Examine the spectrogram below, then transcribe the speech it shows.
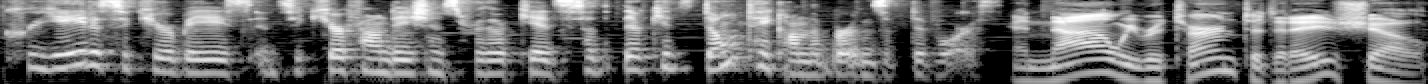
create a secure base and secure foundations for their kids so that their kids don't take on the burdens of divorce. And now we return to today's show.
